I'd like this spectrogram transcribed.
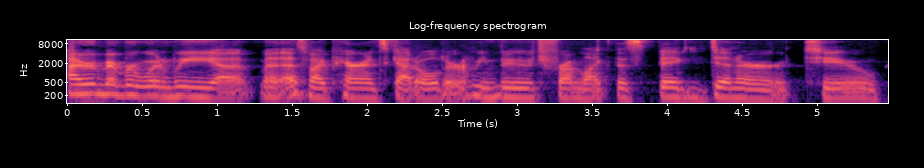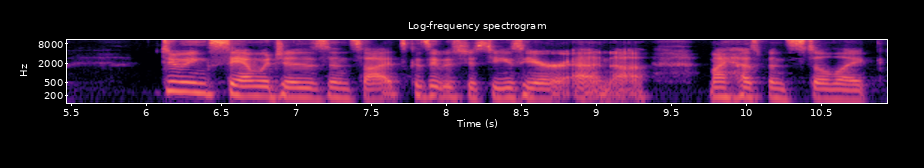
I remember when we, uh, as my parents got older, we moved from like this big dinner to doing sandwiches and sides because it was just easier. And uh, my husband's still like,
